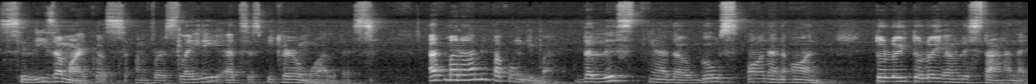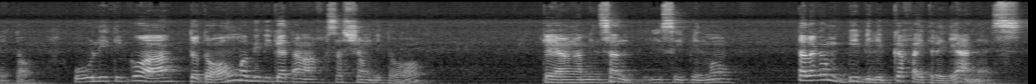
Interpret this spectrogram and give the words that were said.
si Liza Marcos, ang First Lady, at si Speaker Romualdez. At marami pa pong iba. The list nga daw goes on and on. Tuloy-tuloy ang listahan na ito. Uulitin ko ah, totoong mabibigat ang akusasyong ito, kaya nga minsan, isipin mo, talagang bibilib ka kay Trillanes.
